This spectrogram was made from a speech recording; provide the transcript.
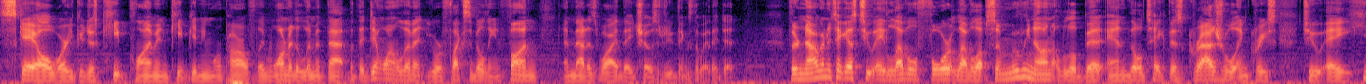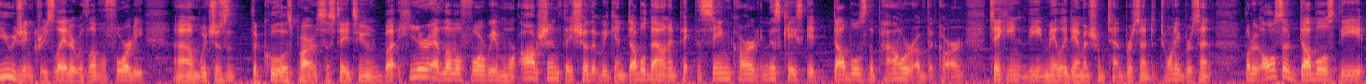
scale where you could just keep climbing, keep getting more powerful. They wanted to limit that, but they didn't want to limit your flexibility and fun, and that is why they chose to do things the way they did. They're now going to take us to a level 4 level up. So moving on a little bit, and they'll take this gradual increase to a huge increase later with level 40, um, which is the coolest part, so stay tuned. But here at level 4, we have more options. They show that we can double down and pick the same card. In this case, it doubles the power of the card, taking the melee damage from 10% to 20%, but it also doubles the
